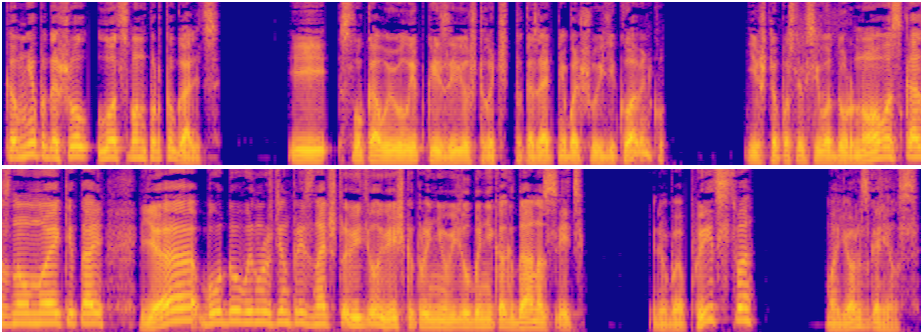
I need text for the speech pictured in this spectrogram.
ко мне подошел лоцман-португалец и с лукавой улыбкой заявил, что хочет показать мне большую диковинку и что после всего дурного, сказанного мной о Китае, я буду вынужден признать, что видел вещь, которую не увидел бы никогда на свете. Любопытство мое разгорелось.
